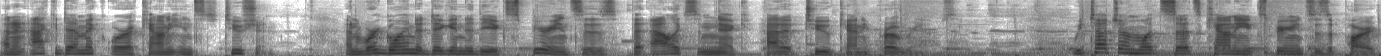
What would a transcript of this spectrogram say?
at an academic or a county institution. And we're going to dig into the experiences that Alex and Nick had at two county programs. We touch on what sets county experiences apart,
